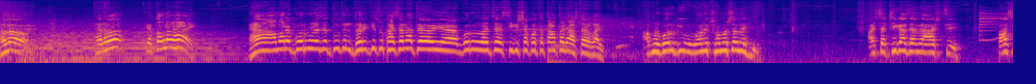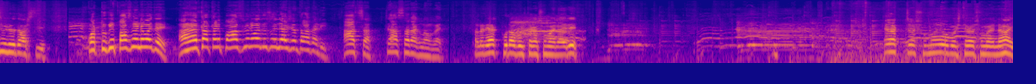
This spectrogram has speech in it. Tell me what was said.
হ্যালো? হ্যালো? কে তবলা ভাই? হ্যাঁ আমার গরু হয়েছে দুদিন ধরে কিছু খাইছে না তো ওই গরু হয়েছে চিকিৎসা করতে তাড়াতাড়ি আসতে হবে ভাই। আপনার গরু কি অনেক সমস্যা নাকি? আচ্ছা ঠিক আছে আমি আসছি। পাঁচ মিনিটে আসছি। কট্টু কি পাঁচ মিনিটের মধ্যে? হ্যাঁ হ্যাঁ, তাড়াতাড়ি পাঁচ মিনিটের মধ্যে চলে আসেন তাড়াতাড়ি। আচ্ছা আচ্ছা রাখলাম ভাই। তাহলে এক ফুটা বসে থাকার সময় নাই রে। একটা সময়ও বসে থাকার সময় নাই।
